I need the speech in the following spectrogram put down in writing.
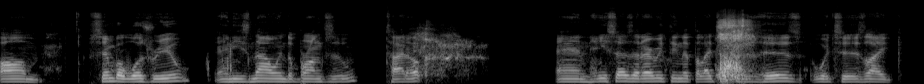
um, Simba was real, and he's now in the Bronx Zoo, tied up. And he says that everything that the light touches is his, which is like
